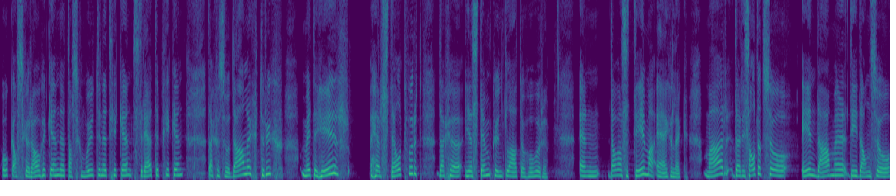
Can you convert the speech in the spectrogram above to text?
ook als je rouw gekend hebt, als je moeite hebt gekend, strijd hebt gekend, dat je zodanig terug met de Heer hersteld wordt, dat je je stem kunt laten horen. En dat was het thema eigenlijk. Maar er is altijd zo één dame die dan zo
